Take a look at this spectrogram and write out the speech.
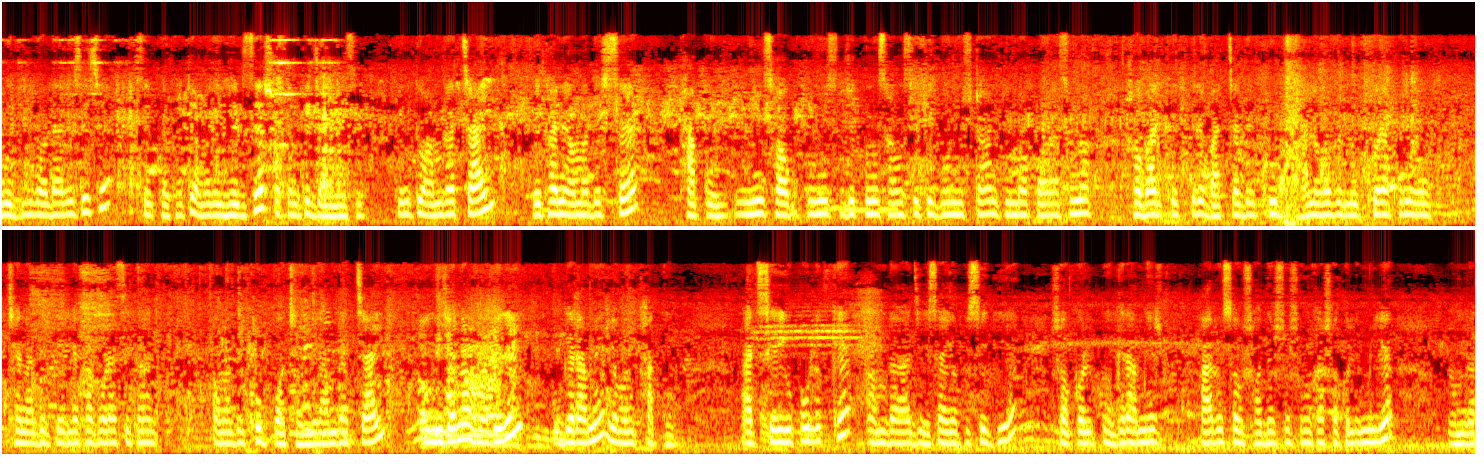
বদলির অর্ডার এসেছে সে কথাটি আমাদের হেড স্যার সকলকে জানিয়েছে। কিন্তু আমরা চাই এখানে আমাদের স্যার থাকুন। উনি সব, উনি যে কোনো সাংস্কৃতিক অনুষ্ঠান কিংবা পড়াশোনা সবার ক্ষেত্রে বাচ্চাদের খুব ভালোভাবে লক্ষ্য রাখেন এবং ছেনাদেরকে লেখাপড়া শেখান। আমাদের খুব পছন্দের। আমরা চাই উনি যেন আমাদের এই গ্রামে যেমন থাকেন। আর সেই উপলক্ষে আমরা আজ এসআই অফিসে গিয়ে সকল গ্রামের আরও সব সদস্য সংখ্যা সকলে মিলে আমরা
